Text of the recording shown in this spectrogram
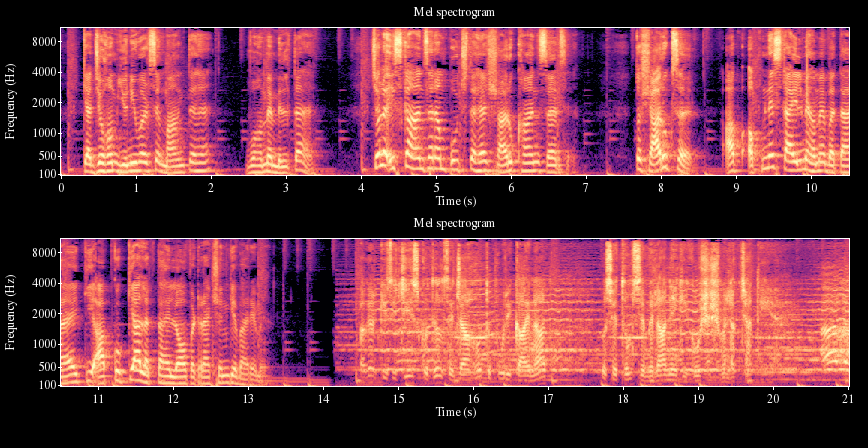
क्या जो हम यूनिवर्स से मांगते हैं, वो हमें मिलता है? चलो इसका आंसर हम पूछते हैं शाहरुख खान सर से। तो शाहरुख सर आप अपने स्टाइल में हमें बताएँ कि आपको क्या लगता है लॉ ऑफ़ अट्रैक्शन के बारे में। अगर किसी चीज़ को दिल से चाहो तो पूरी कायनात उसे तुमसे मिलाने की कोशिश में लग जाती है।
